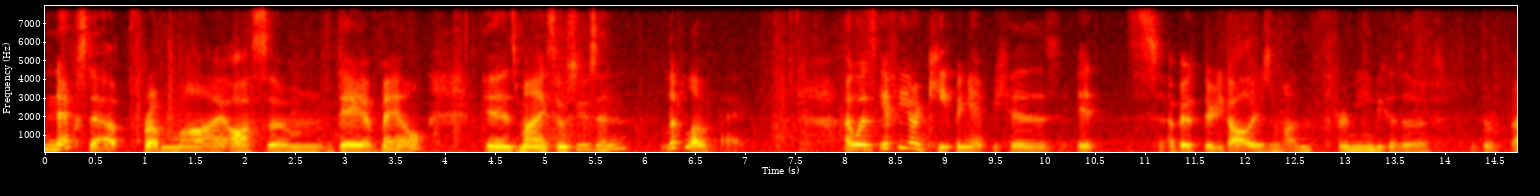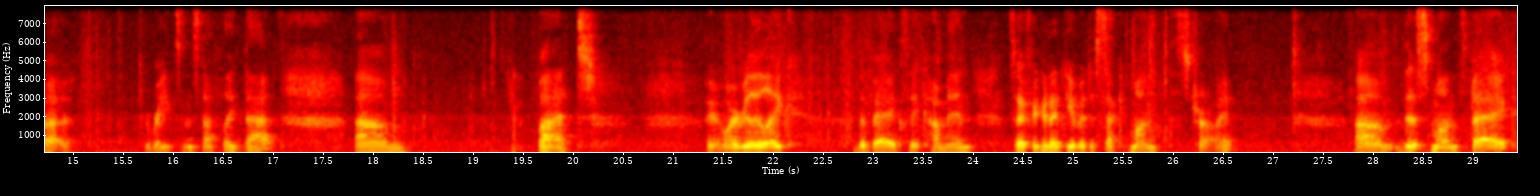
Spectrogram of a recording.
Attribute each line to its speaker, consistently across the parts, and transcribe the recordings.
Speaker 1: Next up from my awesome day of mail is my So Susan Lip Love bag. I was iffy on keeping it because it's about $30 a month for me because of the, uh, the rates and stuff like that. Um, but you know, I really like the bags they come in so I figured I'd give it a second month's try. Um, this month's bag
